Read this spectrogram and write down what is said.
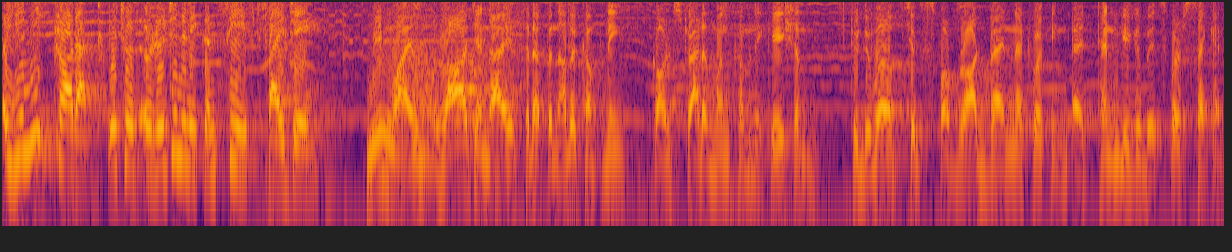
a unique product which was originally conceived by Jay. Meanwhile, Raj and I set up another company called Stratum One Communication to develop chips for broadband networking at 10 gigabits per second.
